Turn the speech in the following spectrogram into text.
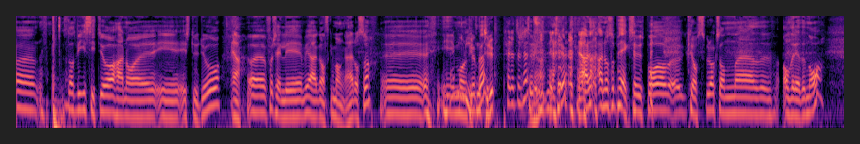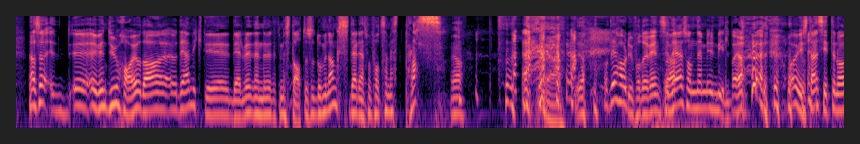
eh, sånn at Vi sitter jo her nå i, i studio. Ja. Uh, forskjellig, vi er ganske mange her også Uh, i Morgenklubben. liten trupp, rett og slett. En liten trupp. Ja. Er, det, er det noen som peker seg ut på eh, kroppsspråk sånn uh, allerede nå? Altså, Øyvind, du har jo da Det er en viktig del ved dette med status og dominans. Det er den som har fått seg mest plass. Ja. Og det har du fått, Øyvind. Så Ja. det er sånn umiddelbart ja. Og Øystein sitter nå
